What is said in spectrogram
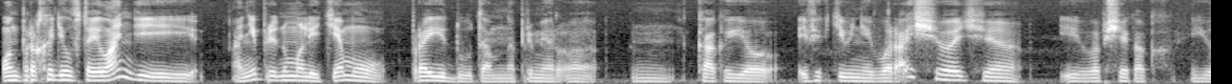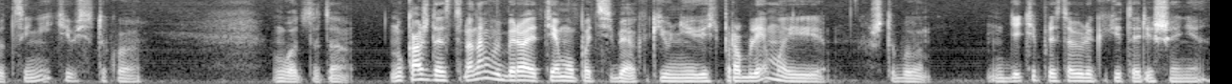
Он проходил в Таиланде, и они придумали тему про еду. Там, например, э, как ее эффективнее выращивать, э, и вообще как ее ценить, и все такое. Вот это ну, каждая страна выбирает тему под себя, какие у нее есть проблемы, и чтобы дети представили какие-то решения.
